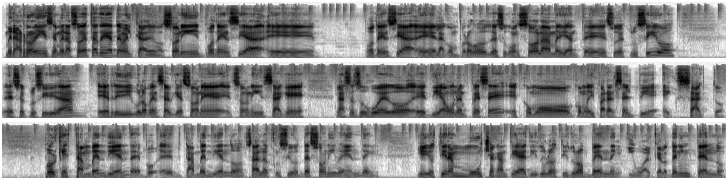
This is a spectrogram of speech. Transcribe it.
Mira, Ronnie dice: Mira, son estrategias de mercadeo. Sony potencia, eh, potencia eh, la compró de su consola mediante su exclusivo, de su exclusividad. Es ridículo pensar que Sony, Sony saque, lance su juego día uno en PC. Es como, como dispararse el pie. Exacto. Porque están vendiendo, eh, están vendiendo. O sea, los exclusivos de Sony venden. Y ellos tienen mucha cantidad de títulos. Los títulos venden, igual que los de Nintendo.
